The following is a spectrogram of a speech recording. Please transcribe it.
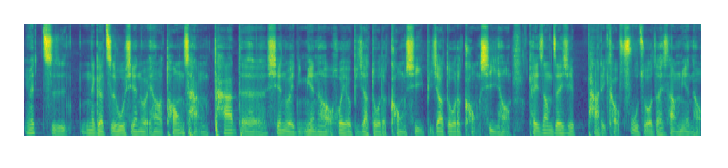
因为植那个植物纤维哈，通常它的纤维里面哈会有比较多的空隙，比较多的孔隙哈，可以让这些 particle 附着在上面哈。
